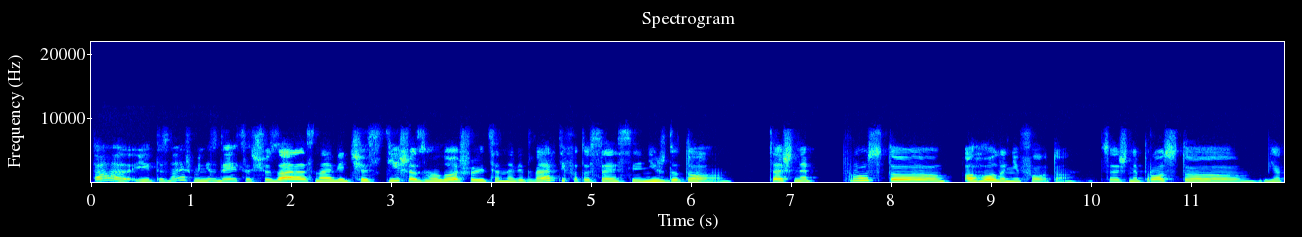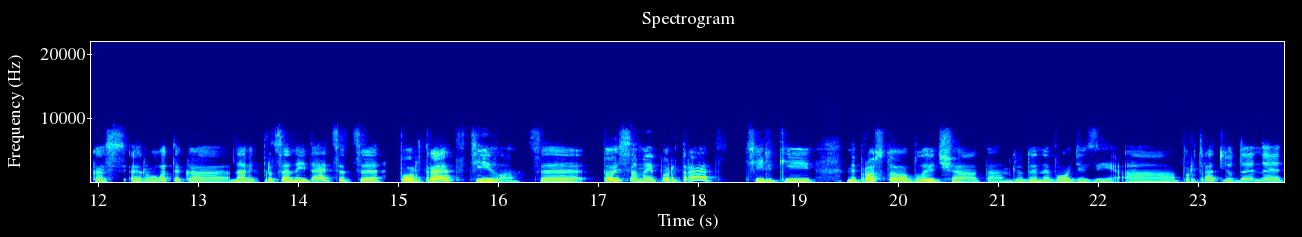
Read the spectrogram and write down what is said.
Так, і ти знаєш, мені здається, що зараз навіть частіше зголошуються на відверті фотосесії, ніж до того. Це ж не просто оголені фото, це ж не просто якась еротика, навіть про це не йдеться. Це портрет тіла, це той самий портрет, тільки не просто обличчя там людини в одязі, а портрет людини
